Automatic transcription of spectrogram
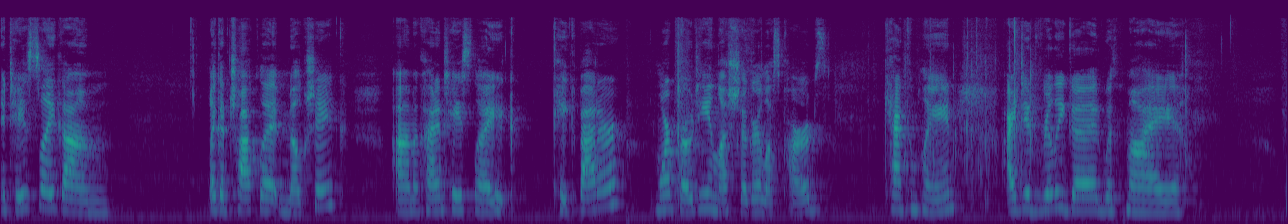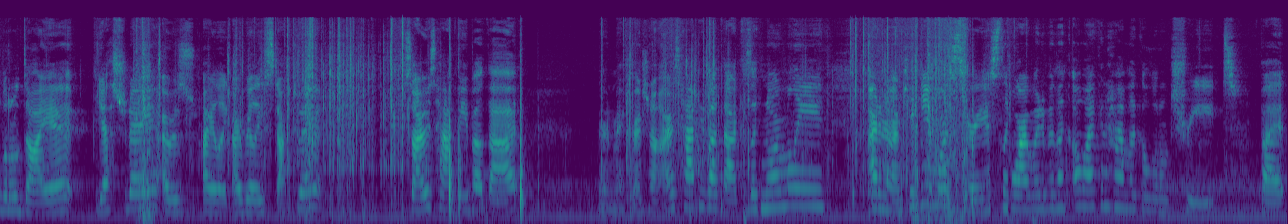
It tastes like um like a chocolate milkshake. Um, it kind of tastes like cake batter. More protein, less sugar, less carbs. Can't complain. I did really good with my little diet yesterday. I was, I like, I really stuck to it. So I was happy about that. They're in my fridge now. I was happy about that because like normally, I don't know, I'm taking it more seriously. Before I would have been like, oh, I can have like a little treat. But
